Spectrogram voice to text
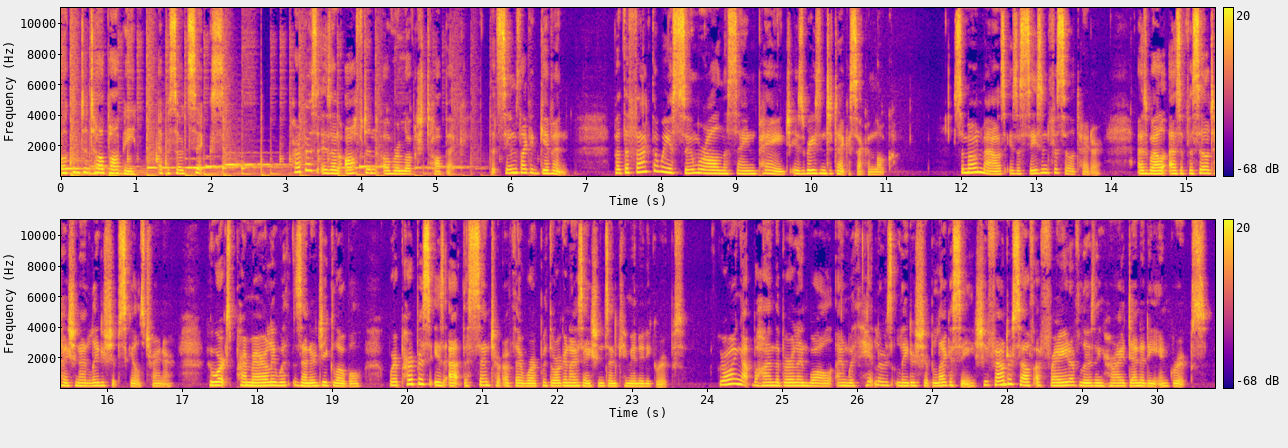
Welcome to Tall Poppy, Episode 6. Purpose is an often overlooked topic that seems like a given, but the fact that we assume we're all on the same page is reason to take a second look. Simone Maus is a seasoned facilitator, as well as a facilitation and leadership skills trainer, who works primarily with Zenergy Global, where purpose is at the center of their work with organizations and community groups. Growing up behind the Berlin Wall and with Hitler's leadership legacy, she found herself afraid of losing her identity in groups.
